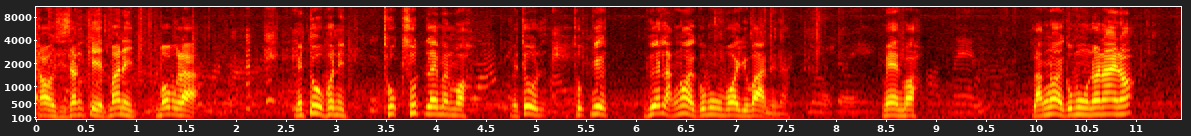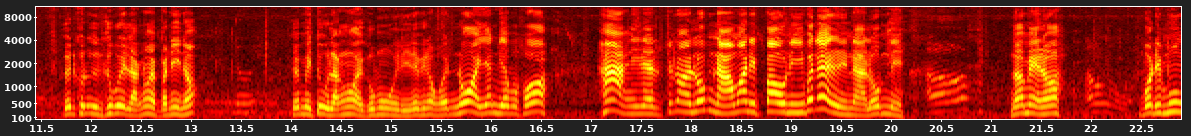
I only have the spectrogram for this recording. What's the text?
เท่าสิสังเกตมานี่บ่บักละแม่ตู้เพิ่นนี่ทุกสุดเลยแมันบ่แม่ตู้ทุกนี่เพื่อนหลังน้อยกูหมู่บ่อยู่บ้านนี่นะโดยโดยแม่นบ่แม่นหลังน้อยกูหมู่เนาะนายเนาะเพื่อนคนอื่นคือบ่ได้หลังน้อยปานนี้เนาะโดยเพื่อนแม่ตู้หลังน้อยกูหมู่อีหลีเด้อพี่น้องเอ้ยน้อยอย่างเดียวบ่พอห้างอีกแล้วจะน้อยลมหนาวมานี่เป่าหนีบ่ได้เลยน่ะลมนี่โอ้เนาะแม่เนาะโอ้บ่ได้มุ่ง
